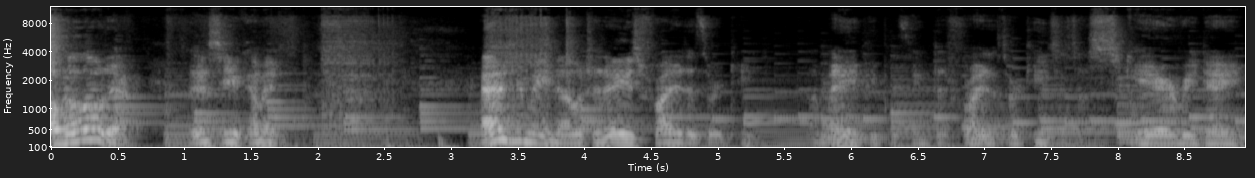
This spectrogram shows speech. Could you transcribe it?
Oh, hello there. Didn't see you come in. As you may know, today is Friday the 13th. Now, many people think that Friday the 13th is a scary day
